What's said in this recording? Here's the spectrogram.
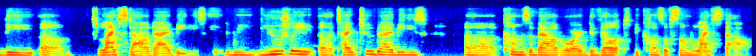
the um, lifestyle diabetes. We usually uh, type 2 diabetes uh, comes about or develops because of some lifestyle.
